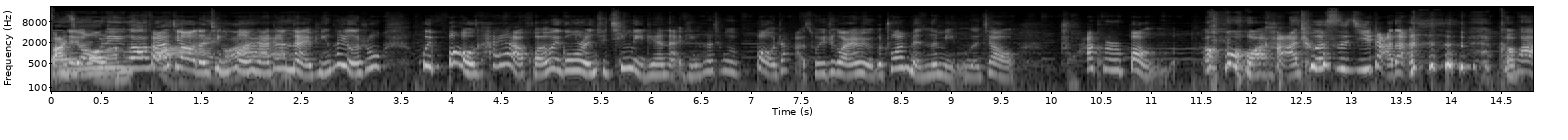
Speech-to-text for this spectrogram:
发酵发酵的情况下，这个奶瓶它有的时候。会爆开啊！环卫工人去清理这些奶瓶，它就会爆炸。所以这个玩意儿有一个专门的名字，叫 trucker bomb，哦卡车司机炸弹，可怕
